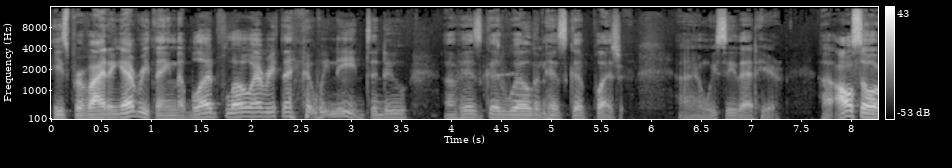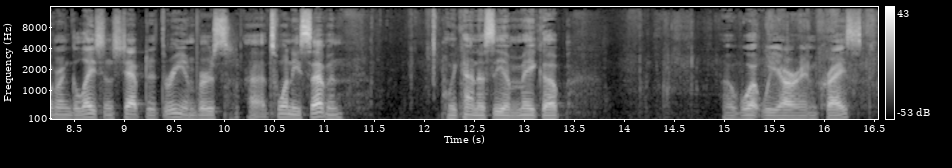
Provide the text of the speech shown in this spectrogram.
He's providing everything, the blood flow, everything that we need to do of His good will and His good pleasure. Uh, and we see that here. Uh, also, over in Galatians chapter 3 and verse uh, 27, we kind of see a makeup of what we are in Christ.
